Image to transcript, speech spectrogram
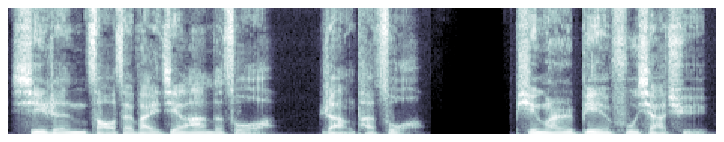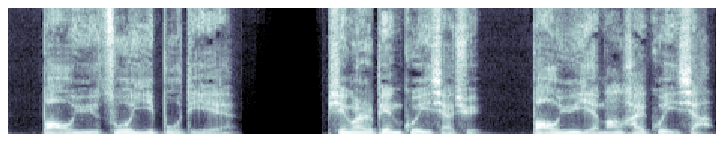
袭人早在外间安了座，让他坐。平儿便扶下去，宝玉作揖不迭。平儿便跪下去，宝玉也忙还跪下。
